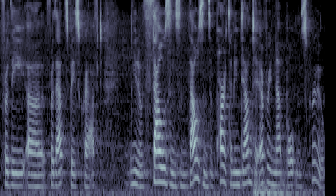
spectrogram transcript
for, the, uh, for that spacecraft, you know, thousands and thousands of parts, I mean, down to every nut, bolt, and screw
